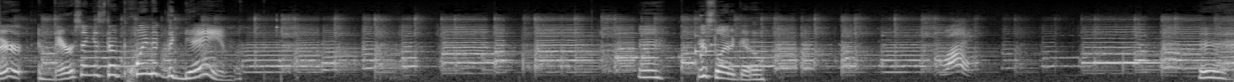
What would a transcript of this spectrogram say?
Embarrassing is the point of the game. Eh, just let it go. why? Eh.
